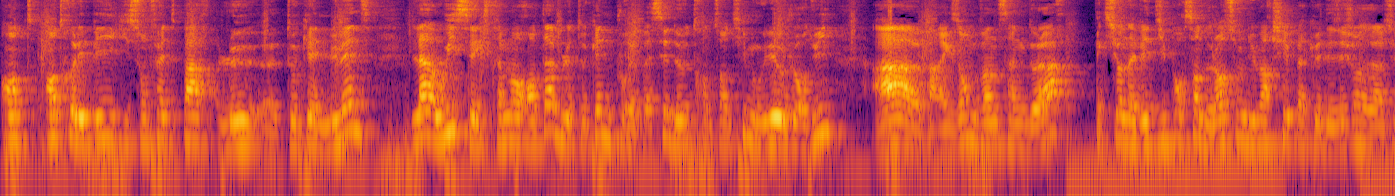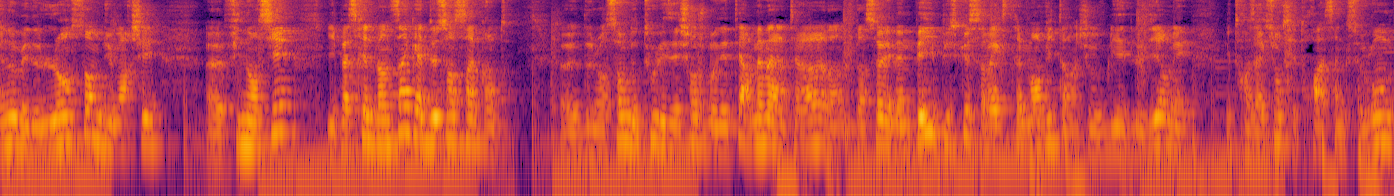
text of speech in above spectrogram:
entre les pays qui sont faites par le token Lumens, Là, oui, c'est extrêmement rentable. Le token pourrait passer de 30 centimes où il est aujourd'hui à, euh, par exemple, 25 dollars. Et que si on avait 10% de l'ensemble du marché, pas que des échanges internationaux, mais de l'ensemble du marché euh, financier, il passerait de 25 à 250 euh, de l'ensemble de tous les échanges monétaires, même à l'intérieur d'un seul et même pays, puisque ça va extrêmement vite. Hein. J'ai oublié de le dire, mais les transactions, c'est 3 à 5 secondes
